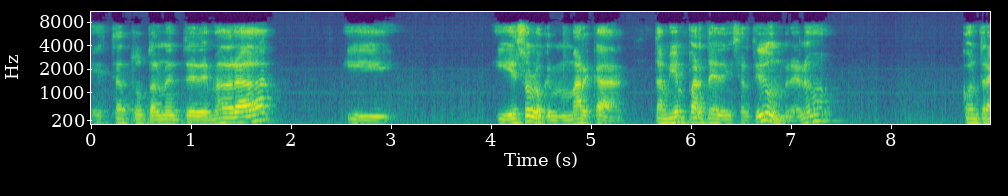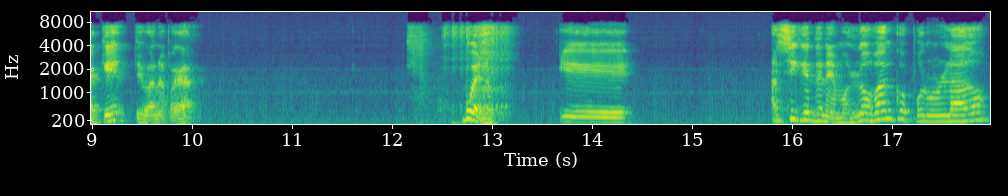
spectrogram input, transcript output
está totalmente desmadrada y, y eso es lo que marca también parte de incertidumbre, ¿no? ¿Contra qué te van a pagar? Bueno, eh, así que tenemos los bancos por un lado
